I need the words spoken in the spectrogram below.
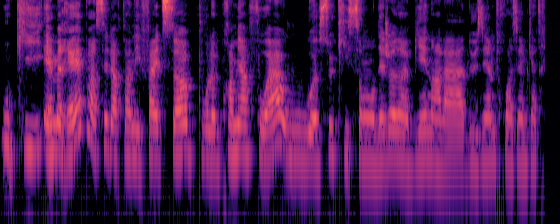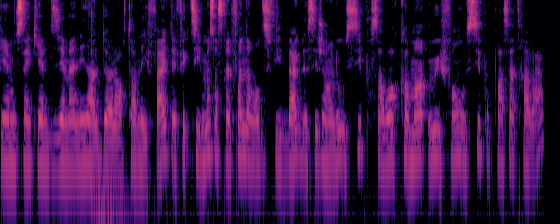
ou qui aimeraient passer leur temps des fêtes sobres pour la première fois, ou euh, ceux qui sont déjà bien dans la deuxième, troisième, quatrième ou cinquième, dixième année dans, de leur temps des fêtes, effectivement, ça serait le fun d'avoir du feedback de ces gens-là aussi pour savoir comment eux ils font aussi pour passer à travers.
